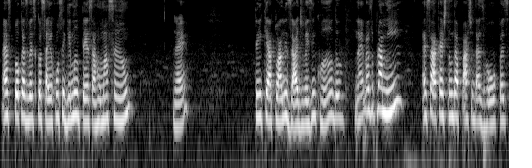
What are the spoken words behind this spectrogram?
As poucas vezes que eu saí eu consegui manter essa arrumação, né? Tem que atualizar de vez em quando, né? Mas para mim, essa questão da parte das roupas,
